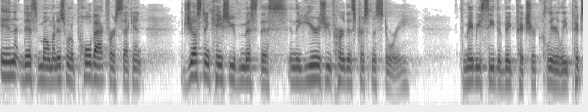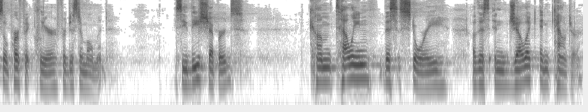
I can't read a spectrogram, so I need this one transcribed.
in this moment, I just want to pull back for a second, just in case you've missed this in the years you've heard this Christmas story, to maybe see the big picture clearly, pixel perfect clear for just a moment. You see, these shepherds come telling this story of this angelic encounter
